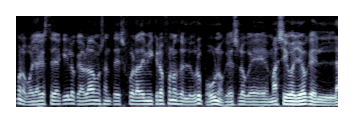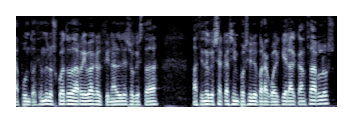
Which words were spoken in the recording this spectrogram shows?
Bueno, pues ya que estoy aquí, lo que hablábamos antes fuera de micrófonos del grupo 1, que es lo que más sigo yo, que el- la puntuación de los cuatro de arriba, que al final es lo que está haciendo que sea casi imposible para cualquiera alcanzarlos.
